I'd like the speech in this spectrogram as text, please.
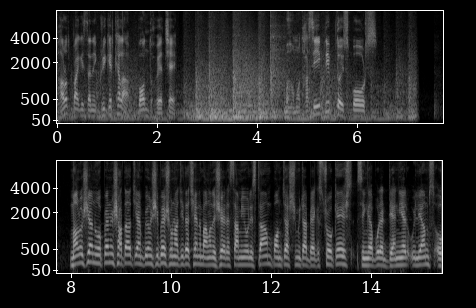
ভারত পাকিস্তানের ক্রিকেট খেলা বন্ধ হয়েছে। Mohammad Hasib, Deepto sports. Malaysian Open সাঁতার চ্যাম্পিয়নশিপে সোনা জিতেছেন বাংলাদেশের সামিউল ইসলাম। পঞ্চাশ মিটার ব্যাকস্ট্রোকে সিঙ্গাপুরের ড্যানিয়েল উইলিয়ামস ও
